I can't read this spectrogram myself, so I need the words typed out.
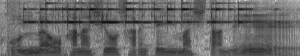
こんなお話をされていましたね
